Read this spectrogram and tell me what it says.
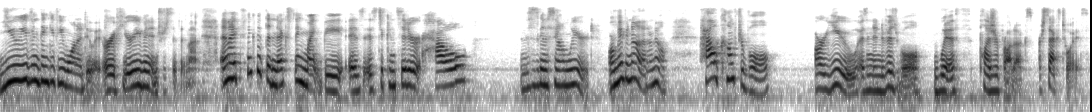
you even think if you want to do it or if you're even interested in that. And I think that the next thing might be is is to consider how and this is going to sound weird or maybe not, I don't know. How comfortable are you as an individual with pleasure products or sex toys?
